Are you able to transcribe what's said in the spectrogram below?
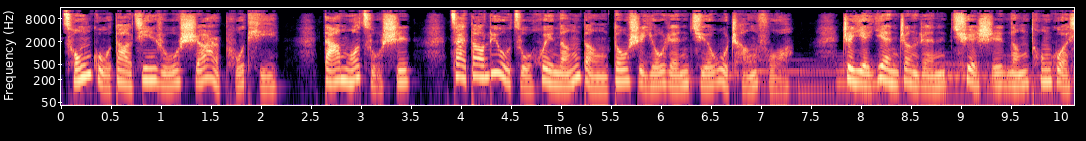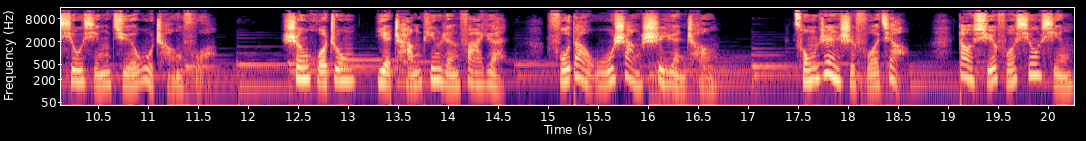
从古到今如十二菩提、达摩祖师，再到六祖慧能等，都是由人觉悟成佛，这也验证人确实能通过修行觉悟成佛。生活中也常听人发愿：“福到无上誓愿成。”从认识佛教到学佛修行，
